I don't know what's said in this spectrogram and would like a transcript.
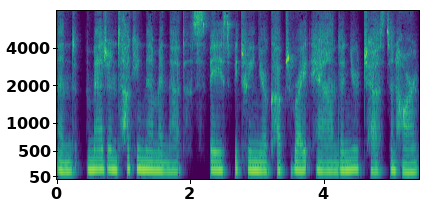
And imagine tucking them in that space between your cupped right hand and your chest and heart.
